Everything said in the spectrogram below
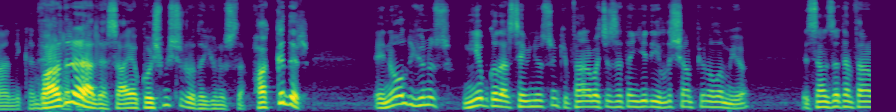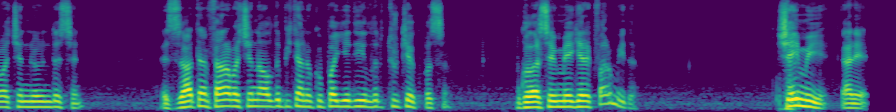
Ben dikkat Vardır etmedim. herhalde. Sahaya koşmuştur o da Yunus'ta. Hakkıdır. E ne oldu Yunus? Niye bu kadar seviniyorsun ki? Fenerbahçe zaten 7 yıldır şampiyon olamıyor. E sen zaten Fenerbahçe'nin önündesin. E zaten Fenerbahçe'nin aldığı bir tane kupa 7 yıldır Türkiye Kupası. Bu kadar sevinmeye gerek var mıydı? Şey mi yani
